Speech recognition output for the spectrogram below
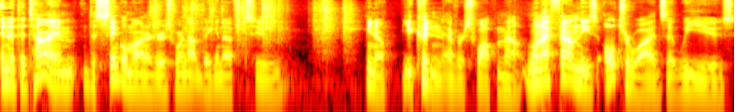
And at the time, the single monitors were not big enough to, you know, you couldn't ever swap them out. When I found these ultra wides that we use,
